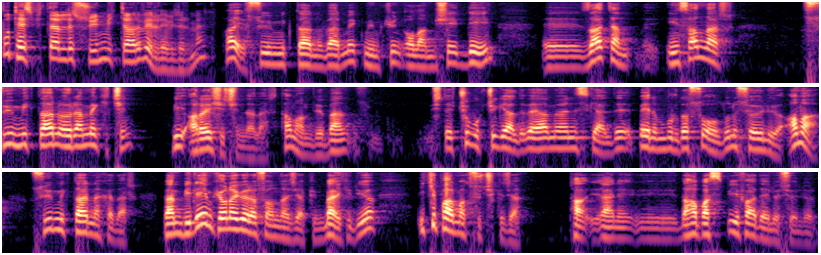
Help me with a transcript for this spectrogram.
Bu tespitlerle suyun miktarı verilebilir mi? Hayır, suyun miktarını vermek mümkün olan bir şey değil. Ee, zaten insanlar suyun miktarını öğrenmek için bir arayış içindeler. Tamam diyor ben işte çubukçu geldi veya mühendis geldi benim burada su olduğunu söylüyor. Ama suyun miktarı ne kadar? Ben bileyim ki ona göre sondaj yapayım. Belki diyor iki parmak su çıkacak. Ta- yani e, daha basit bir ifadeyle söylüyorum.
